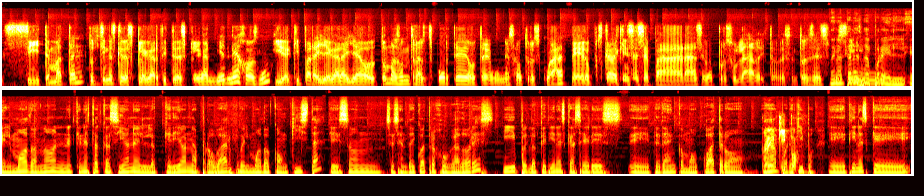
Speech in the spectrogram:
si te matan, pues tienes que desplegarte y te desplegan bien lejos, ¿no? Y de aquí para llegar allá o tomas un transporte o te unes a otro squad, pero pues cada quien se separa, se va por su lado y todo eso. Entonces, Bueno, pues, tal vez sí. fue por el, el modo, ¿no? En, que en esta ocasión el- lo que dieron a probar fue el modo conquista, que son 64 jugadores. Y pues lo que tienes que hacer es, eh, te dan como cuatro Por ajá, equipo. Eh, tienes que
